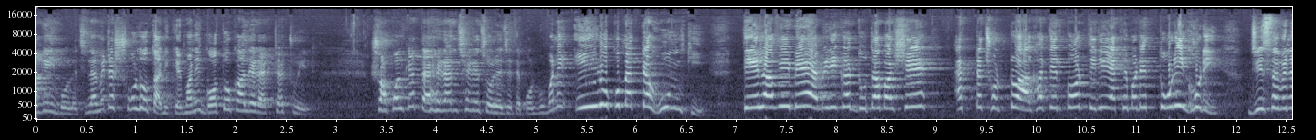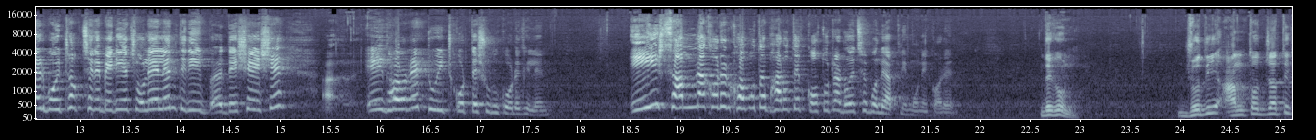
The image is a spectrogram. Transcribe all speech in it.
আগেই বলেছিলাম। এটা ষোলো তারিখের মানে গতকালের একটা টুইট। সকলকে তেহরান ছেড়ে চলে যেতে বলব। মানে এইরকম একটা হুমকি। তেল আভিবে আমেরিকার দূতাবাসে একটা ছোট্ট আঘাতের পর তিনি একেবারে তড়িঘড়ি জি সেভেনের বৈঠক ছেড়ে বেরিয়ে চলে এলেন। তিনি দেশে এসে এই ধরনের টুইট করতে শুরু করে দিলেন। এই সামনা করার ক্ষমতা ভারতের কতটা রয়েছে বলে আপনি মনে করেন? দেখুন, যদি আন্তর্জাতিক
